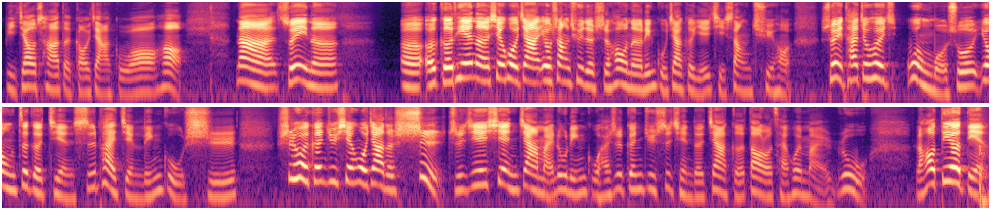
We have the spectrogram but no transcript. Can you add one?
比较差的高价股哦，哈。那所以呢？呃，而隔天呢，现货价又上去的时候呢，零股价格也一起上去哈，所以他就会问我说，用这个减失派减零股时，是会根据现货价的市直接现价买入零股，还是根据事前的价格到了才会买入？然后第二点，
